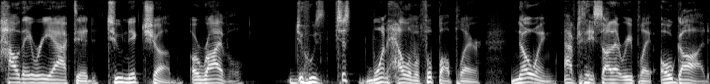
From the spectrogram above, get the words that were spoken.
how they reacted to Nick Chubb, a rival who's just one hell of a football player, knowing after they saw that replay, oh God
